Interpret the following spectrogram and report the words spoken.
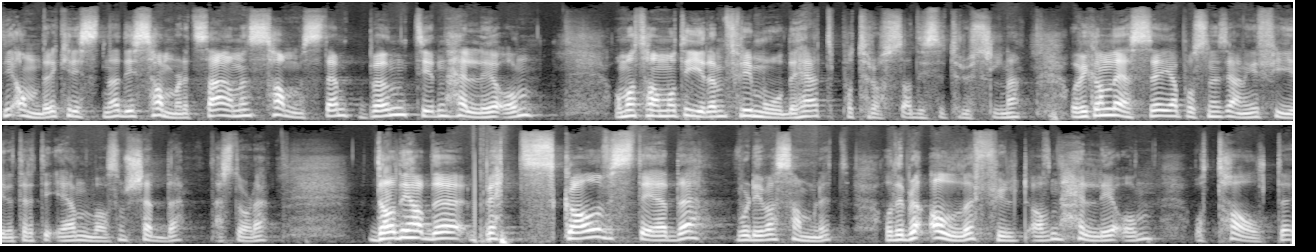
de andre kristne. De samlet seg om en samstemt bønn til Den hellige ånd om at han måtte gi dem frimodighet på tross av disse truslene. Og Vi kan lese i Apostlenes gjerninger 4.31 hva som skjedde. Der står det. Da de hadde bedt, skalv stedet hvor de var samlet, og de ble alle fylt av Den hellige ånd og talte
